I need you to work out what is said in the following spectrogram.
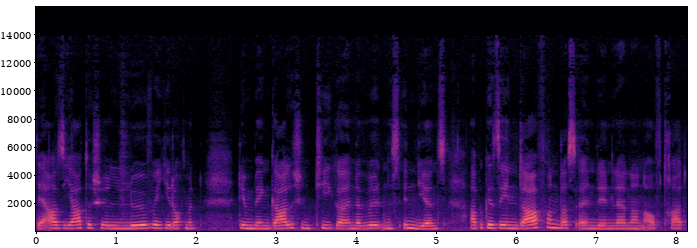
der asiatische Löwe jedoch mit dem bengalischen Tiger in der Wildnis Indiens. Abgesehen davon, dass er in den Ländern auftrat,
